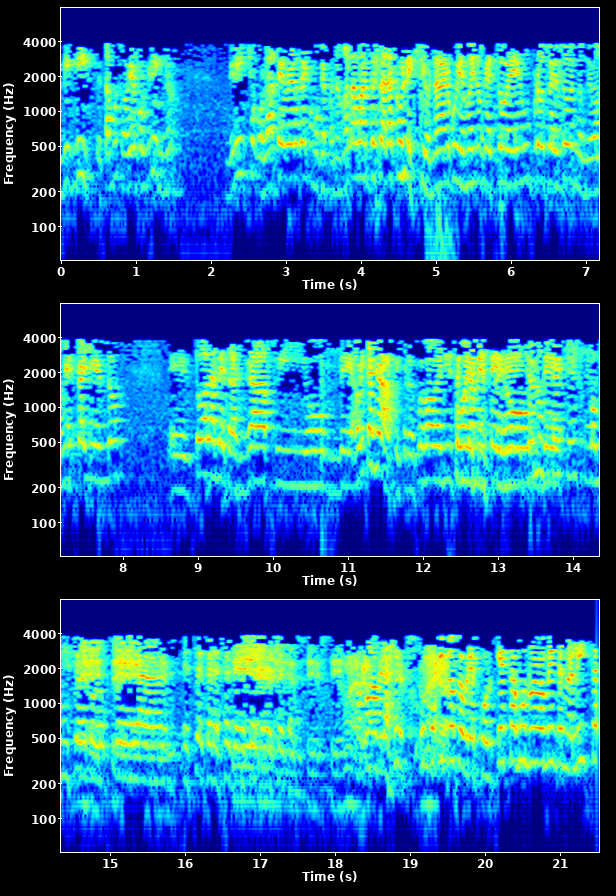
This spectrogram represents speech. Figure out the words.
gris, estamos todavía por gris, ¿no? Gris, chocolate verde, como que Panamá la va a empezar a coleccionar, porque yo imagino que esto es un proceso en donde van a ir cayendo eh, todas las letras GAFI o de ahorita es GAFI pero después va a venir seguramente OMC, DOC, yo no sé de qué es. Comisión Europea etcétera etcétera Sí, etcétera etcétera sí, sí, una vamos a hablar un poquito sobre por qué estamos nuevamente en la lista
